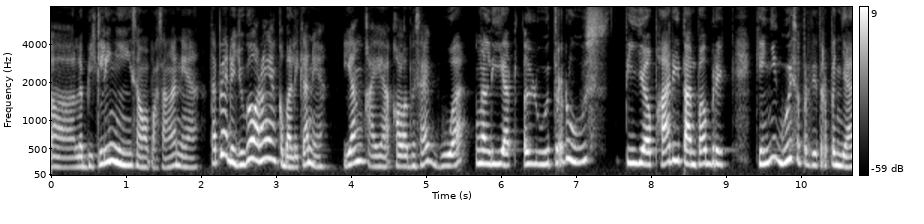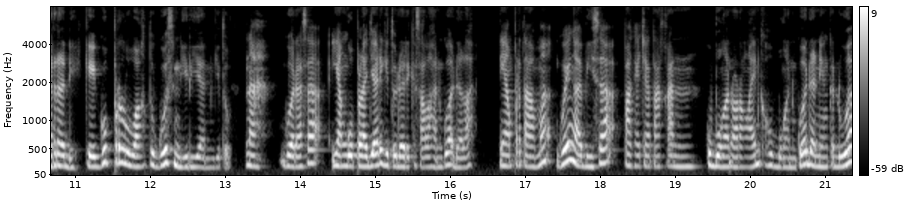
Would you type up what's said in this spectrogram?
uh, lebih klingi sama pasangannya, tapi ada juga orang yang kebalikannya, yang kayak kalau misalnya gue ngeliat lu terus tiap hari tanpa break, kayaknya gue seperti terpenjara deh. Kayak gue perlu waktu gue sendirian gitu. Nah, gue rasa yang gue pelajari gitu dari kesalahan gue adalah Yang pertama, gue nggak bisa pakai cetakan hubungan orang lain ke hubungan gue. Dan yang kedua,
